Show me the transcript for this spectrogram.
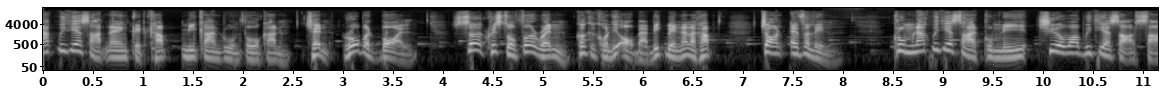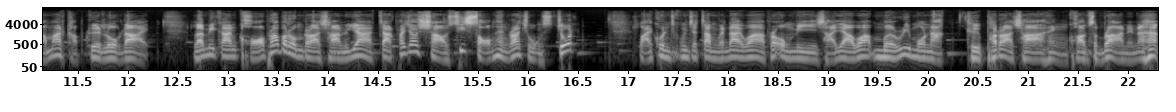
นักวิทยาศาสตร์ในอังกฤษครับมีการรวมตัวกัน เช่นโรเบิร์ตบอยล์เซอร์คริสโตเฟอร์เรนก็คือคนที่ออกแบบบิ๊กเบนนั่นแหละครับจอห์นเอเวลิน กลุ่มนักวิทยาศาสตร์กลุ่มนี้เชื่อว่าวิทยาศาสตร์สามารถขับเคลื่อนโลกได้ และมีการขอพระบรมราชานุญาตจากพระเจ้าชาร์ลส์ที่ 2 แห่งราชวงศ์สจ๊วตหลายคนคงจะจำกันได้ว่า พระองค์มีฉายาว่าเมอร์รี่โมนักคือพระราชาแห่งความสำราญเนี่ยนะฮะ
